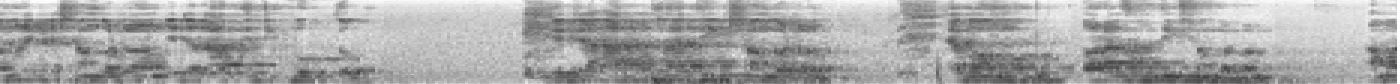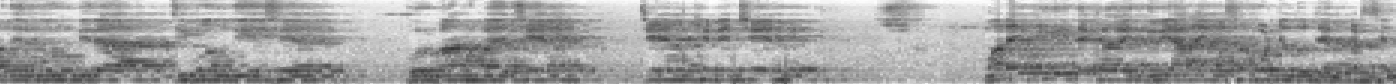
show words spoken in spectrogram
এমন একটা সংগঠন যেটা রাজনীতিক মুক্ত, যেটা আধ্যাত্মিক সংগঠন এবং অরাজনৈতিক সংগঠন। আমাদের মুরব্বীরা জীবন দিয়েছেন, কোরবান হয়েছেন, জেল খেটেছেন অনেকেই দেখা যায় দুই আড়াই বছর পর্যন্ত জেল কাটছেন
